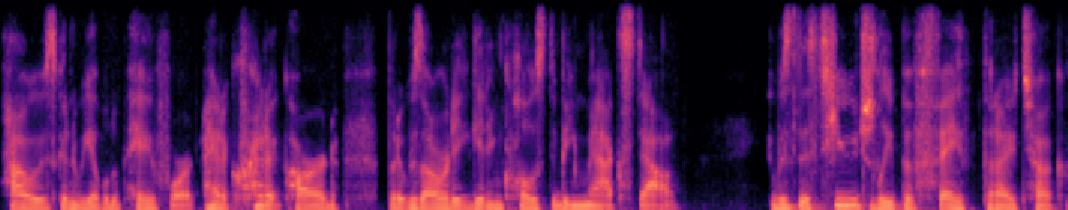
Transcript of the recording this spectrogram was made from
how I was going to be able to pay for it. I had a credit card, but it was already getting close to being maxed out. It was this huge leap of faith that I took.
